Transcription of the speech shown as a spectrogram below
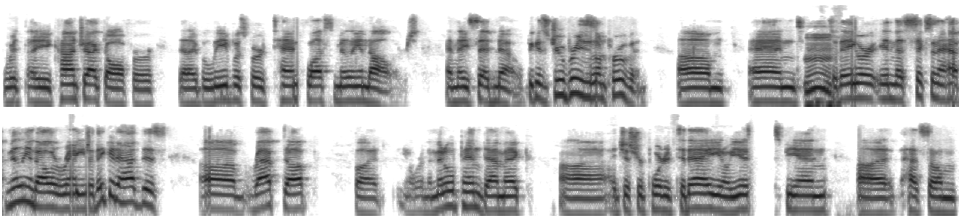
with a contract offer that I believe was for 10 plus million dollars, and they said no because Drew Brees is unproven. Um, and Mm. so they were in the six and a half million dollar range. So they could have this um, wrapped up, but you know we're in the middle of pandemic. Uh, I just reported today. You know ESPN uh, has some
